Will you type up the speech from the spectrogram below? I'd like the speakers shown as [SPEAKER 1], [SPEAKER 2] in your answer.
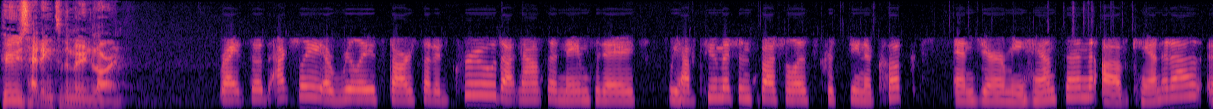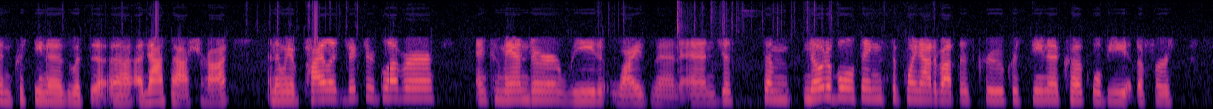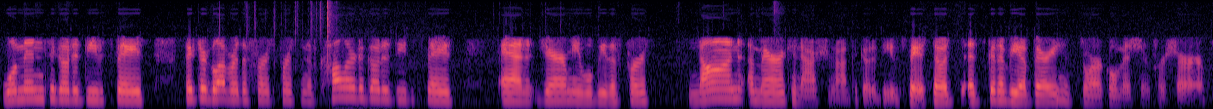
[SPEAKER 1] Who's heading to the moon, Loren?
[SPEAKER 2] Right. So it's actually a really star studded crew that NASA named today. We have two mission specialists, Christina Koch and Jeremy Hansen of Canada. And Christina is with uh, a NASA astronaut. And then we have pilot Victor Glover and Commander Reid Wiseman. And just some notable things to point out about this crew Christina Koch will be the first woman to go to deep space, Victor Glover, the first person of color to go to deep space, and Jeremy will be the first non-American astronaut to go to deep space. So it's it's going to be a very historical mission for sure.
